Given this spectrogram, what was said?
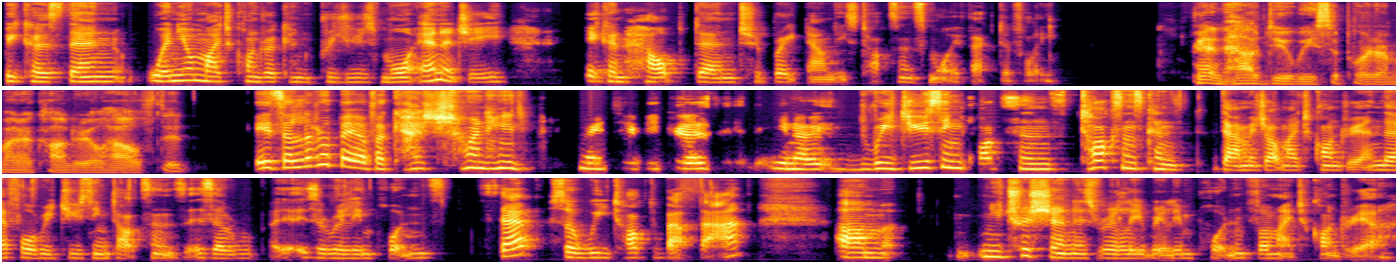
because then when your mitochondria can produce more energy, it can help then to break down these toxins more effectively. And how do we support our mitochondrial health? It- it's a little bit of a catch 20 because you know reducing toxins toxins can damage our mitochondria and therefore reducing toxins is a is a really important step so we talked about that um, nutrition is really really important for mitochondria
